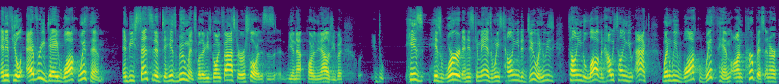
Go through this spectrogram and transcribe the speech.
And if you'll every day walk with Him, and be sensitive to his movements, whether he's going faster or slower. This is the part of the analogy, but his, his word and his commands and what he's telling you to do and who he's telling you to love and how he's telling you to act, when we walk with him on purpose and are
